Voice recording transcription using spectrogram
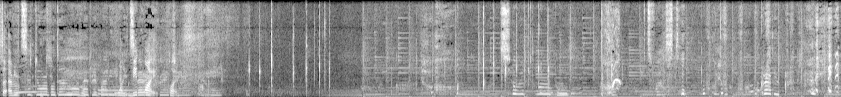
So every, It's adorable. Don't move, everybody. Like, It's be quiet, fragile. quiet. Okay. It's so adorable. It's fast. grab it, grab it, grab it.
